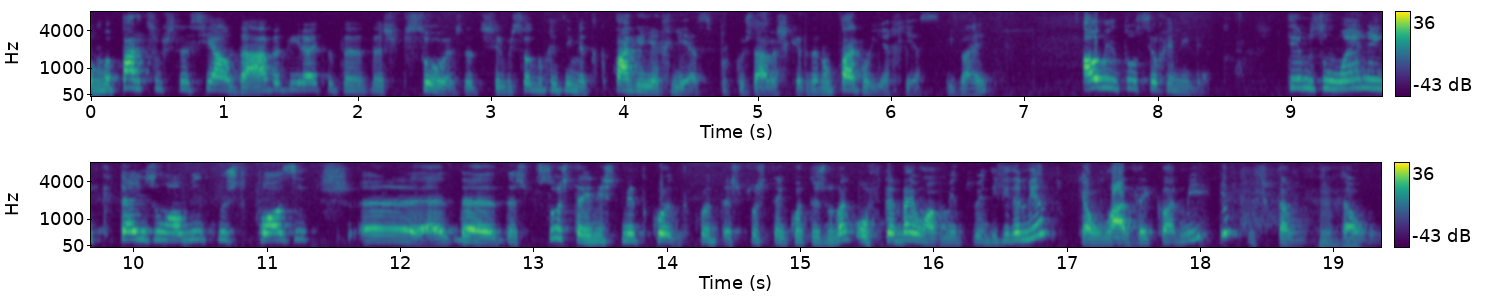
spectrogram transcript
uma parte substancial da aba direita das pessoas, da distribuição do rendimento que paga IRS, porque os da aba esquerda não pagam IRS, e bem, aumentou o seu rendimento temos um ano em que tens um aumento nos depósitos uh, da, das pessoas, têm neste momento quanto as pessoas têm contas no banco, houve também um aumento do endividamento, que é um lado da economia, os que estão, uhum. estão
